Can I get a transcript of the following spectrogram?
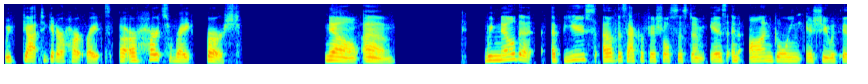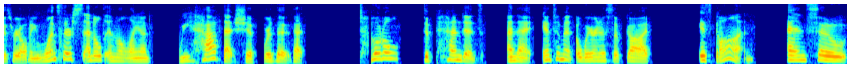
we've got to get our heart rights our hearts right first. Now, um, we know that abuse of the sacrificial system is an ongoing issue with Israel. I mean, once they're settled in the land, we have that shift where the that total dependence and that intimate awareness of God is gone. And so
